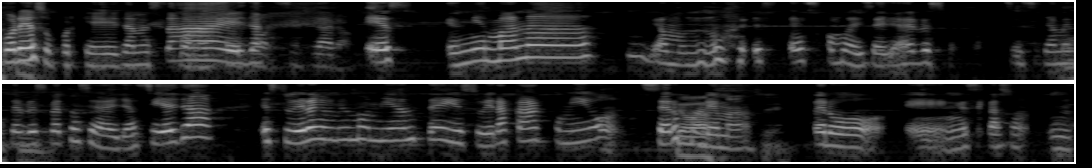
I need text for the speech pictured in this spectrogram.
Por Así. eso, porque ella no está, Por ella sí, claro. es, es mi hermana, digamos, no, es, es como dice ella, el respeto, sencillamente el respeto hacia ella. Si ella estuviera en el mismo ambiente y estuviera acá conmigo, cero problema, sí. pero en ese caso, no.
